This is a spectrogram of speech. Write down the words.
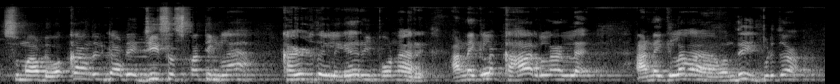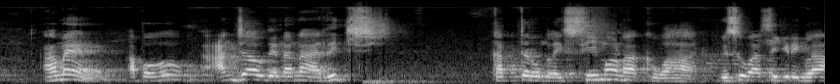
சும்மா அப்படி உக்காந்துக்கிட்டு அப்படியே ஜீசஸ் பார்த்தீங்களா? கழுதையில் ஏறி போனார். அன்னைக்கெல்லாம் கார்லாம் இல்லை. அன்னைக்கெல்லாம் வந்து இப்படி தான் ஆமேன். அப்போது அஞ்சாவது என்னன்னா ரிச். கத்தர் உங்களை சீமானாக்குவார். விசுவாசிக்கிறீங்களா?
